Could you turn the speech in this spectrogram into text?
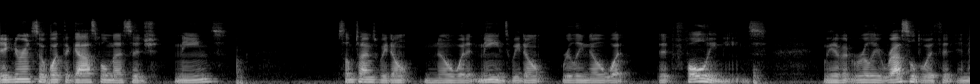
Ignorance of what the gospel message means. Sometimes we don't know what it means. We don't really know what it fully means. We haven't really wrestled with it and,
